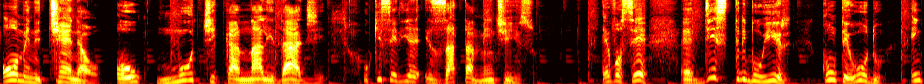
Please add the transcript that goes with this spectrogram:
omnichannel ou multicanalidade? O que seria exatamente isso? É você é, distribuir conteúdo em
